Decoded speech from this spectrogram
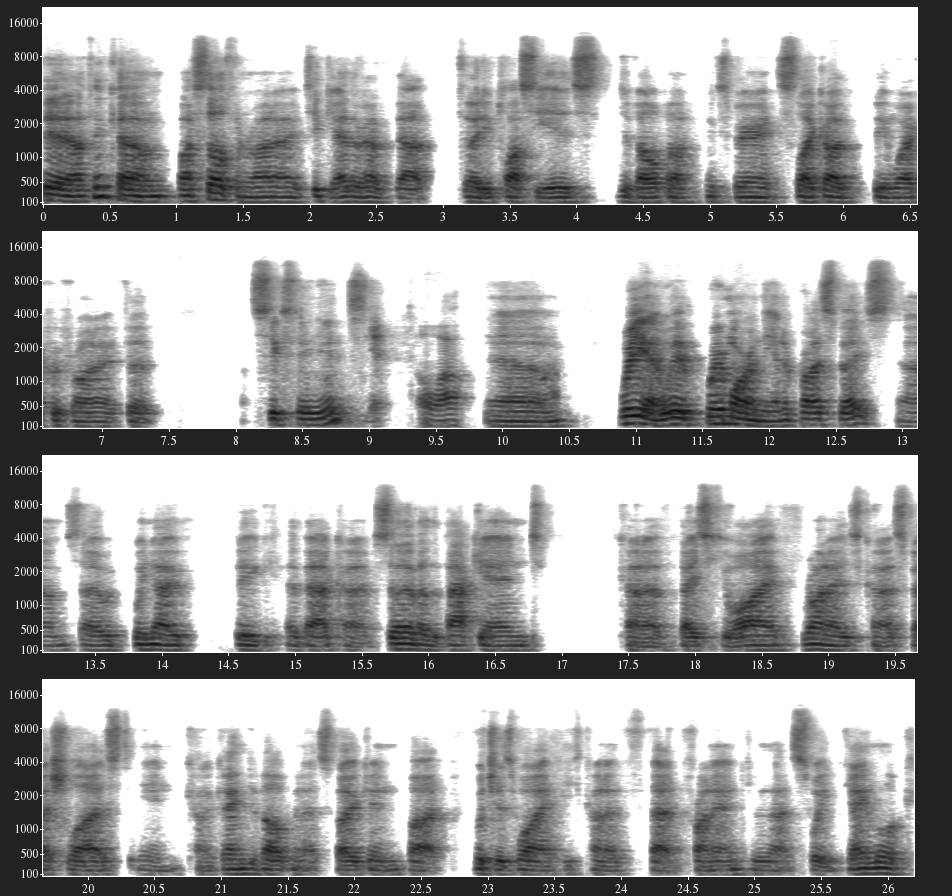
Yeah, I think um, myself and Rhino together have about 30 plus years developer experience. Like I've been working with Rhino for 16 years. Yeah. Oh, wow. Um, we, yeah, we're, we're more in the enterprise space. Um, so we know big about kind of server, the back end, kind of basic UI. Rhino is kind of specialized in kind of game development as spoken, but which is why he's kind of that front end and that sweet game look.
